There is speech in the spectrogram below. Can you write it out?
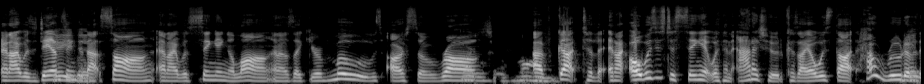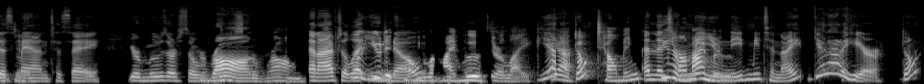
and I was dancing to that song and I was singing along and I was like, Your moves are so wrong. So wrong. I've got to, and I always used to sing it with an attitude because I always thought, how rude of this man to say your moves are so Her moves wrong, are wrong. and I have to let you, tell know, what my moves are like. Yeah. Yeah, don't tell me. and then These tell me my you need me tonight. Get out of here! Don't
